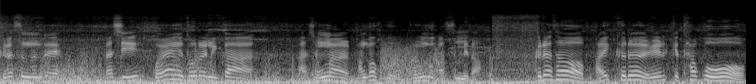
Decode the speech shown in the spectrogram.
그랬었는데 다시 고향에 돌으니까 아 정말 반갑고 그런 것 같습니다. 그래서 바이크를 이렇게 타고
